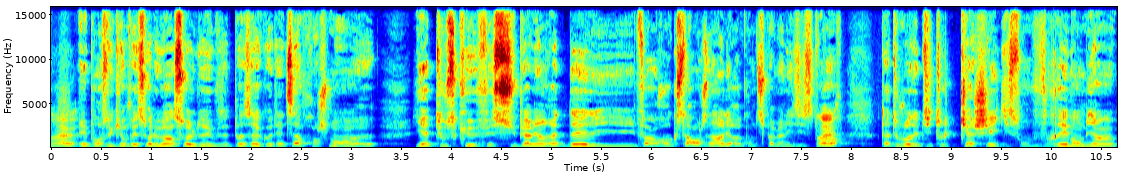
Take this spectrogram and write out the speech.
Ouais. Et pour ceux qui ont fait soit le 1, soit le 2, et que vous êtes passé à côté de ça, franchement, il y a tout ce que fait super bien Red Dead. Enfin, Rockstar en général, il raconte super bien les histoires. Ouais. T'as toujours des petits trucs cachés qui sont vraiment bien.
